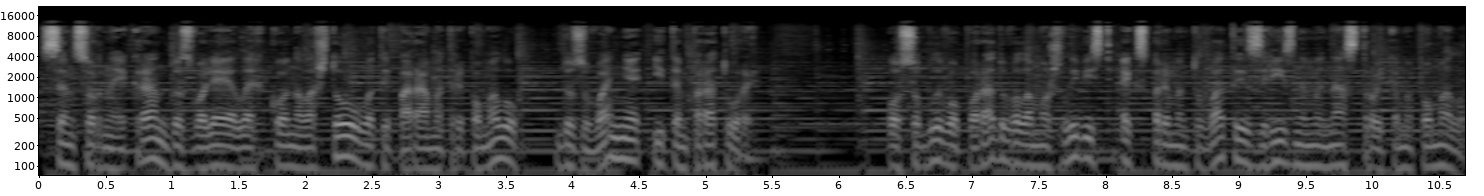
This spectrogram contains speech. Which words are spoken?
Сенсорний екран дозволяє легко налаштовувати параметри помилу, дозування і температури. Особливо порадувала можливість експериментувати з різними настройками помилу.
